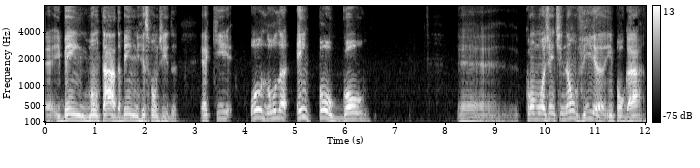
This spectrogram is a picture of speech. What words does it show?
é, e bem montada, bem respondida, é que o Lula empolgou é, como a gente não via empolgar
